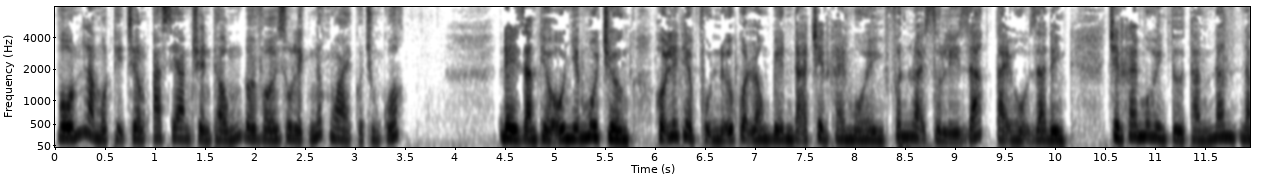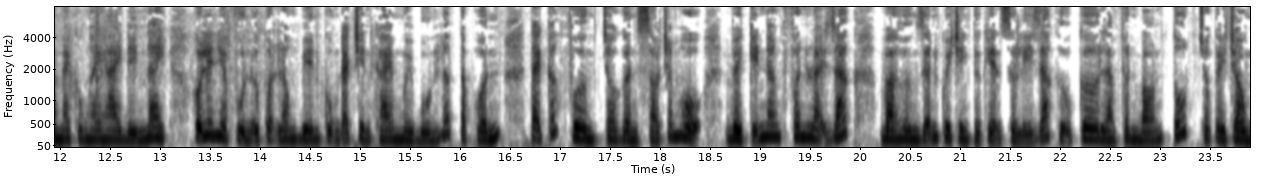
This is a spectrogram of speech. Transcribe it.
vốn là một thị trường ASEAN truyền thống đối với du lịch nước ngoài của Trung Quốc. Để giảm thiểu ô nhiễm môi trường, Hội Liên hiệp Phụ nữ quận Long Biên đã triển khai mô hình phân loại xử lý rác tại hộ gia đình. Triển khai mô hình từ tháng 5 năm 2022 đến nay, Hội Liên hiệp Phụ nữ quận Long Biên cũng đã triển khai 14 lớp tập huấn tại các phường cho gần 600 hộ về kỹ năng phân loại rác và hướng dẫn quy trình thực hiện xử lý rác hữu cơ làm phân bón tốt cho cây trồng.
